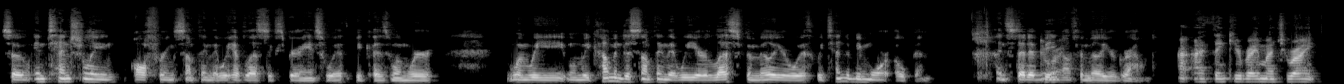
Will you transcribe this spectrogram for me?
So intentionally offering something that we have less experience with, because when we're when we when we come into something that we are less familiar with, we tend to be more open instead of being Right. on familiar ground. I think you're very much right.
